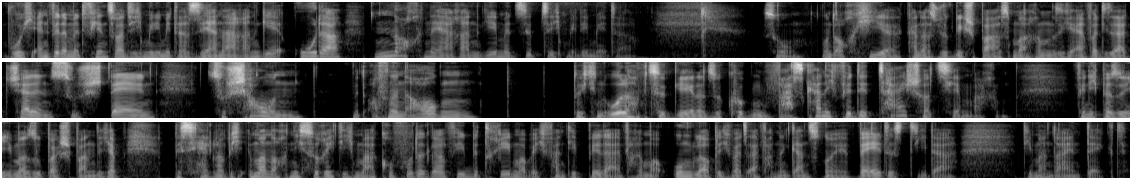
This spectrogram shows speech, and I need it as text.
wo ich entweder mit 24 mm sehr nah rangehe oder noch näher rangehe mit 70 mm. So, und auch hier kann das wirklich Spaß machen, sich einfach dieser Challenge zu stellen, zu schauen, mit offenen Augen durch den Urlaub zu gehen und zu gucken, was kann ich für Detailshots hier machen. Finde ich persönlich immer super spannend. Ich habe bisher, glaube ich, immer noch nicht so richtig Makrofotografie betrieben, aber ich fand die Bilder einfach immer unglaublich, weil es einfach eine ganz neue Welt ist, die, da, die man da entdeckt.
